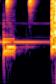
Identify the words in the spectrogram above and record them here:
え?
